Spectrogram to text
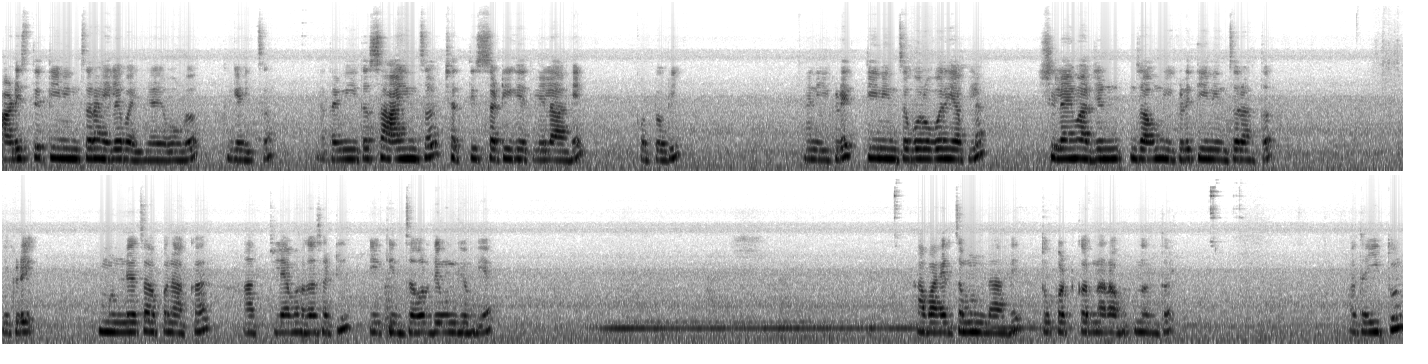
अडीच ते तीन इंच राहिलं पाहिजे एवढं घ्यायचं. आता मी इथं सहा इंच छत्तीससाठी घेतलेलं आहे कटोरी. आणि इकडे तीन इंच बरोबर हे आपलं शिलाई मार्जिन जाऊन इकडे तीन इंच राहतं. इकडे मुंड्याचा आपण आकार आतल्या भागासाठी एक इंचावर देऊन घेऊया. हा बाहेरचा मुंडा आहे तो कट करणार आहोत नंतर. आता इथून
